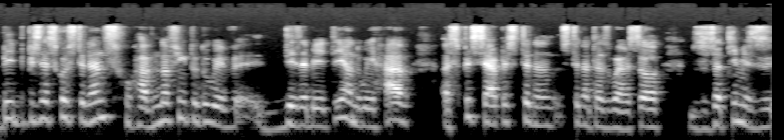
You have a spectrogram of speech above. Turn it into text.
business school students who have nothing to do with disability, and we have a speech therapy student student as well. So the team is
